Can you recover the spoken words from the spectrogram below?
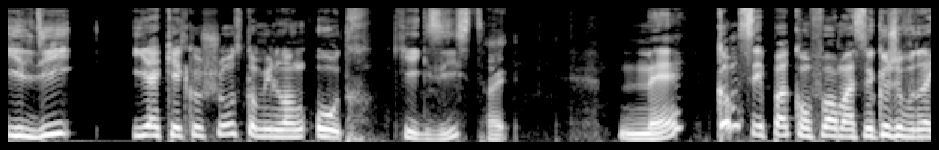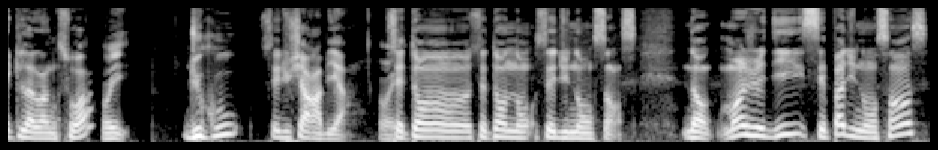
Il dit il y a quelque chose comme une langue autre qui existe, mais comme c'est pas conforme à ce que je voudrais que la langue soit, Oui. du coup, c'est du charabia. C'est non, du non-sens. Donc moi je dis c'est pas du non-sens.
